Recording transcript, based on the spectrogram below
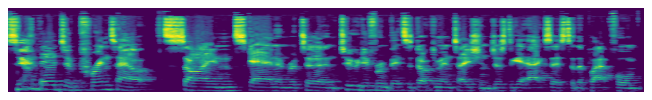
so they had to print out, sign, scan, and return two different bits of documentation just to get access to the platform.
